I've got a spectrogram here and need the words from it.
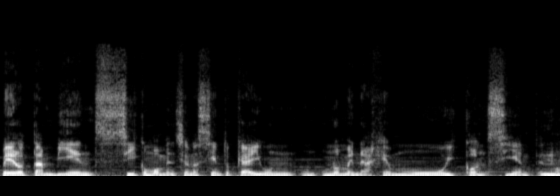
Pero también, sí, como mencionas, siento que hay un, un- un homenaje muy consciente, ¿no?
